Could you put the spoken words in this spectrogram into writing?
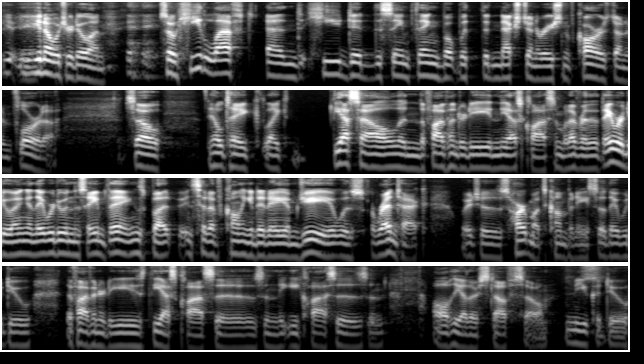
you, you know what you're doing. so he left and he did the same thing, but with the next generation of cars done in Florida. So he'll take like the SL and the 500e and the S class and whatever that they were doing, and they were doing the same things, but instead of calling it an AMG, it was a RENNtech, which is Hartmut's company. So they would do the 500es, the S classes, and the E classes, and all the other stuff. So you could do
